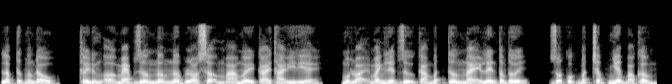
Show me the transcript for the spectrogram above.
lập tức ngẩng đầu, thấy đứng ở mép giường nơm nớp lo sợ mà mấy cái thái y đi một loại mãnh liệt dự cảm bất tường nảy lên tâm tới, rốt cuộc bất chấp nhiếp bảo cầm,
